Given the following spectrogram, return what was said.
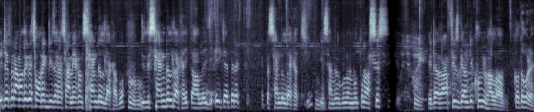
এই টাইপের আমাদের কাছে অনেক ডিজাইন আছে আমি এখন স্যান্ডেল দেখাবো। যদি স্যান্ডেল দেখাই তাহলে এই যে এই টাইপের একটা স্যান্ডেল দেখাচ্ছি। এই স্যান্ডেলগুলো নতুন আসছে। এটা রাফিস গ্যারান্টি খুবই ভালো হবে। কত করে?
